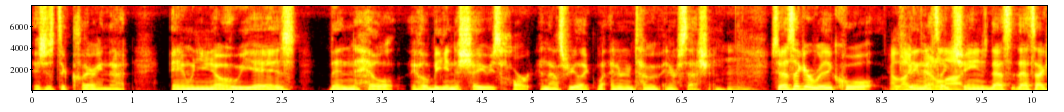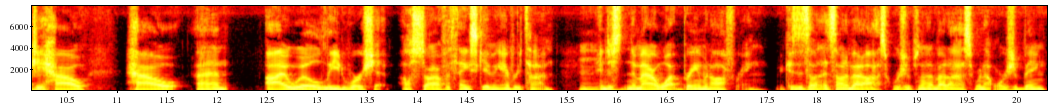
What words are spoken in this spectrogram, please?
It's just declaring that. And when you know who he is, then he'll he'll begin to show you his heart, and that's where you like enter a time of intercession. So that's like a really cool like thing that that's like lot. changed. That's that's actually how how um, I will lead worship. I'll start off with Thanksgiving every time, and just no matter what, bring him an offering because it's not, it's not about us. Worship's not about us. We're not worshiping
